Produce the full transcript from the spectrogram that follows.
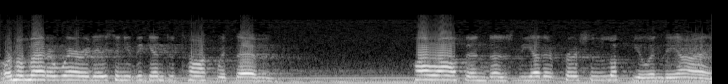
or no matter where it is, and you begin to talk with them, how often does the other person look you in the eye?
